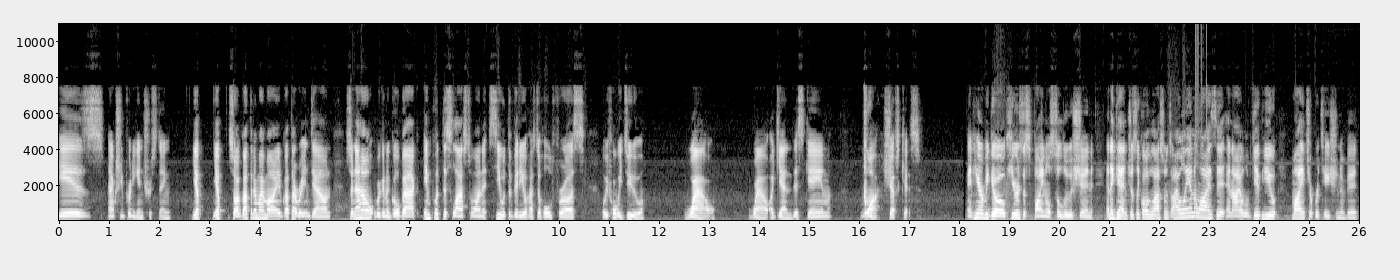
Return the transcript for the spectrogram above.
is actually pretty interesting. Yep, yep. So I've got that in my mind. I've got that written down. So now we're going to go back, input this last one, see what the video has to hold for us. Well, before we do, wow. Wow. Again, this game, mwah, chef's kiss. And here we go. Here's this final solution. And again, just like all the last ones, I will analyze it and I will give you my interpretation of it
